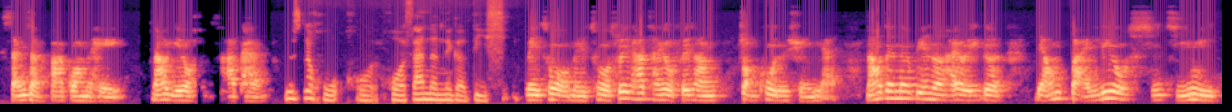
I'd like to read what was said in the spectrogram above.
闪闪发光的黑，然后也有红沙滩，就是火火火山的那个地形。没错，没错，所以它才有非常壮阔的悬崖。然后在那边呢，还有一个两百六十几米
